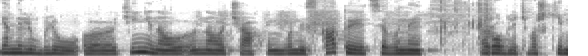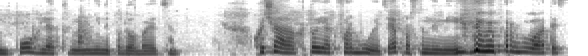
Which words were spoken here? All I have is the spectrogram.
Я не люблю е, тіні на на очах. Вони скатуються, вони роблять важким погляд. Мені не подобається. Хоча хто як фарбується, я просто не вмію ними фарбуватись.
